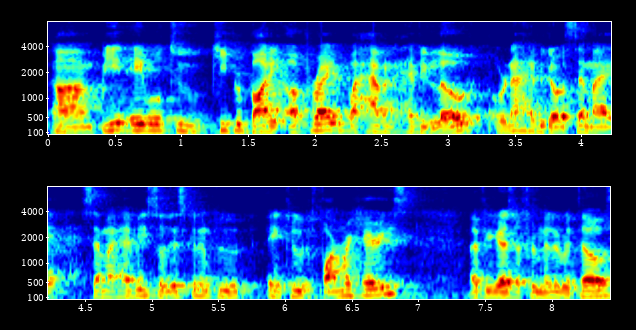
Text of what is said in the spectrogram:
um, being able to keep your body upright by having a heavy load, or not heavy load, semi semi heavy. So this could include include farmer carries, if you guys are familiar with those.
